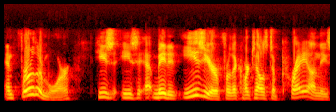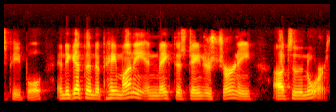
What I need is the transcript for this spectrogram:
And furthermore, he's, he's made it easier for the cartels to prey on these people and to get them to pay money and make this dangerous journey uh, to the north.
